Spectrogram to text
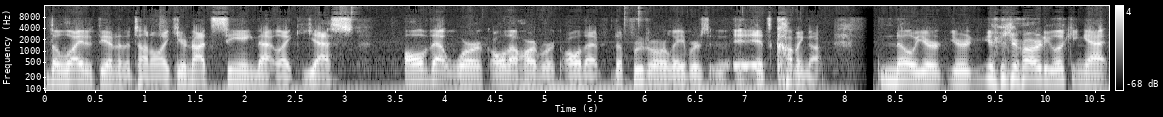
the light at the end of the tunnel. Like you're not seeing that. Like yes all of that work, all that hard work, all that the fruit of our labors, it's coming up no, you're you're you're already looking at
